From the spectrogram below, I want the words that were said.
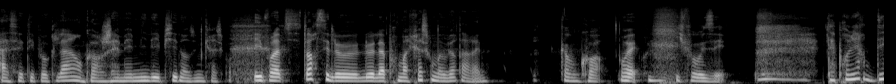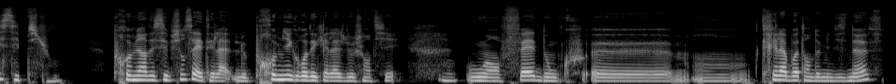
à cette époque-là, encore jamais mis les pieds dans une crèche. Quoi. Et pour la petite histoire, c'est le- le- la première crèche qu'on a ouverte à Rennes. Comme quoi Ouais. Il faut oser. Ta première déception? Première déception, ça a été la- le premier gros décalage de chantier, Mm. où en fait, donc, euh, on crée la boîte en 2019.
